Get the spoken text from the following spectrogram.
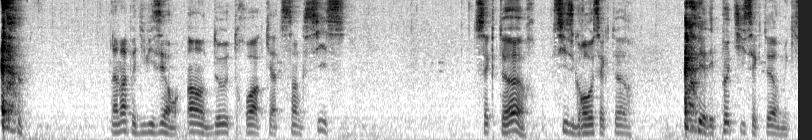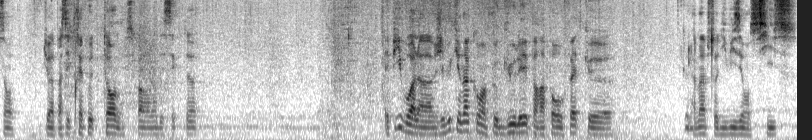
La map est divisée en 1, 2, 3, 4, 5, 6 secteurs. 6 gros secteurs. Il y a des petits secteurs, mais qui sont. Tu vas passer très peu de temps, donc c'est pas vraiment des secteurs. Et puis voilà, j'ai vu qu'il y en a qui ont un peu gueulé par rapport au fait que, que la map soit divisée en 6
